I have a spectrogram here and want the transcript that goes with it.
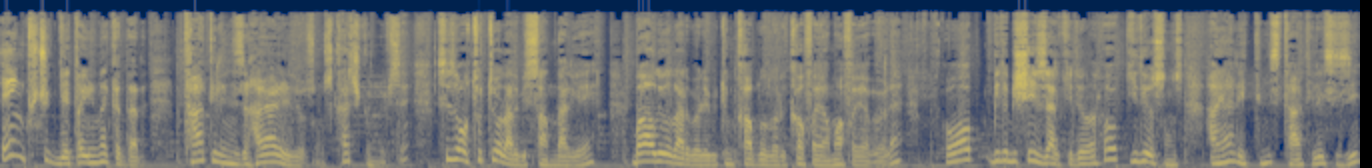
En küçük detayına kadar tatilinizi hayal ediyorsunuz kaç günlükse. Sizi oturtuyorlar bir sandalyeye. Bağlıyorlar böyle bütün kabloları kafaya mafaya böyle. Hop bir de bir şey zerk ediyorlar. Hop gidiyorsunuz. Hayal ettiğiniz tatile sizi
